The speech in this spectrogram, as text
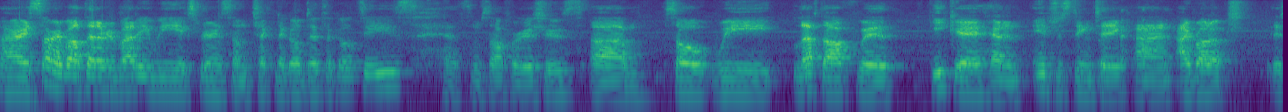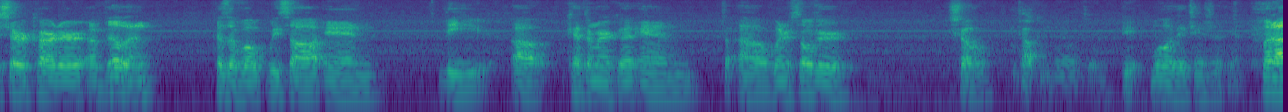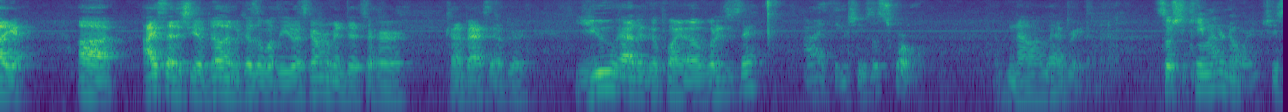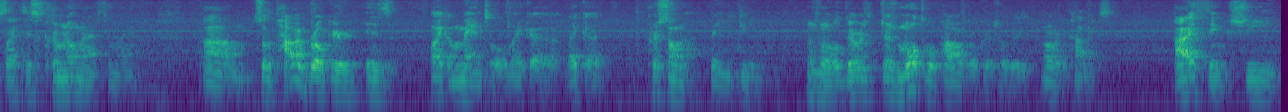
All right, sorry about that, everybody. We experienced some technical difficulties, had some software issues. Um, so we left off with Ike had an interesting take on. I brought up is Sharon Carter a villain because of what we saw in the uh, Captain America and uh, Winter Soldier show. Falcon. you know, so- Yeah, Well, they changed it at the end. But uh, yeah, uh, I said is she a villain because of what the U.S. government did to her, kind of backstabbed her. You had a good point of what did you say? I think she's a Skrull. Now elaborate on that. So she came out of nowhere. She's like this criminal mastermind. Um, so the power broker is like a mantle, like a like a persona that you deem. So Mhm. there was there's multiple power brokers over the, over the comics. I think she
